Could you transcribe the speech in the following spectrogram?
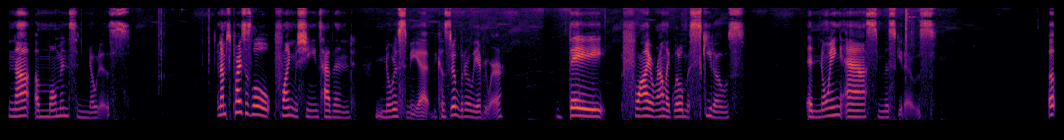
Not a moment's notice. And I'm surprised those little flying machines haven't noticed me yet because they're literally everywhere. They fly around like little mosquitoes. Annoying ass mosquitoes. Oh.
